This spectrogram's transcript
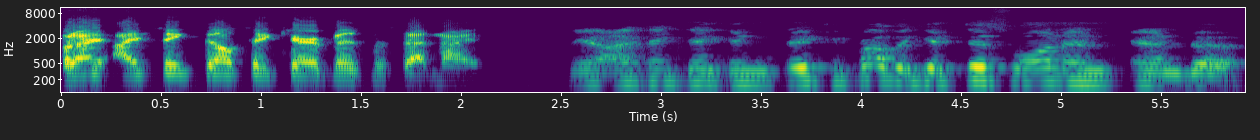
But I, I think they'll take care of business that night. Yeah, I think they can. They can probably get this one and and uh,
